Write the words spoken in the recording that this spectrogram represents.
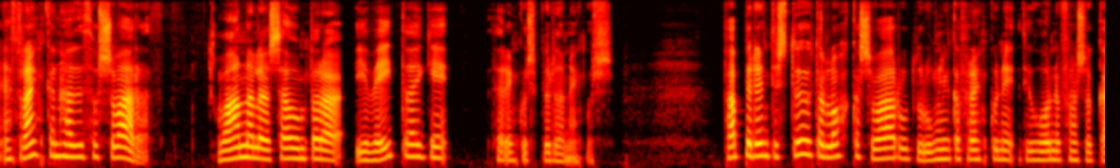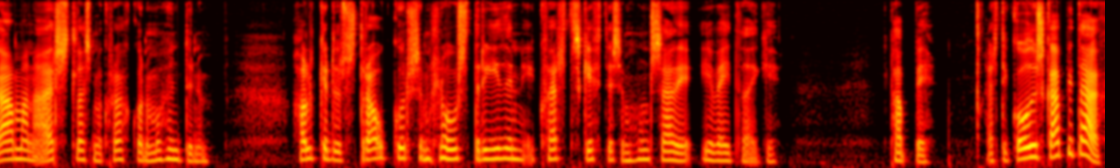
En frængan hafði þó svarað. Vanalega sagði hún bara, ég veit það ekki, þegar einhver spurðan einhvers. Pappi reyndi stöðut að lokka svar út úr unglingafrængunni því honu fannst svo gaman að erslas með krökkunum og hundunum. Hálgerður strákur sem hló stríðin í hvert skipti sem hún saði ég veit það ekki. Pappi, ert í góðu skap í dag?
